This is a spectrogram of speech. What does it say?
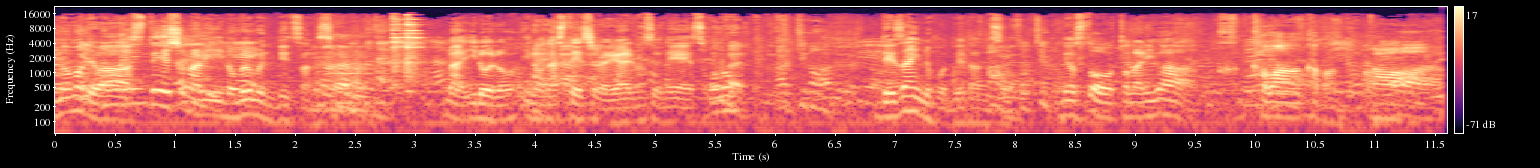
今まではステーショナリーの部分に出てたんですよ。まあいろいろいろんなステーショナリーありますよね。そこのデザインの方で出たんですよ。でそうすると隣がか革カバンとか。う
